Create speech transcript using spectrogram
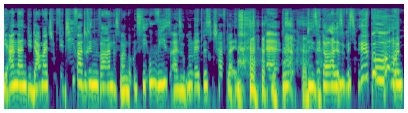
die anderen, die damals schon viel tiefer drin waren, das waren bei uns die UWIs, also UmweltwissenschaftlerInnen, äh, die sind doch alle so ein bisschen öko und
